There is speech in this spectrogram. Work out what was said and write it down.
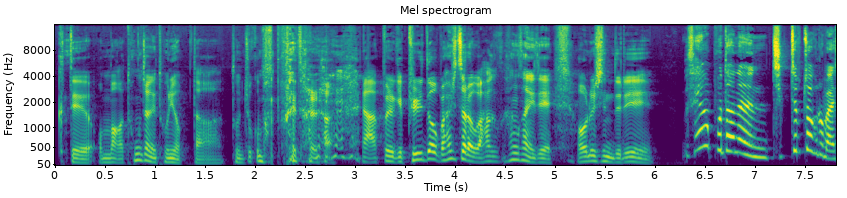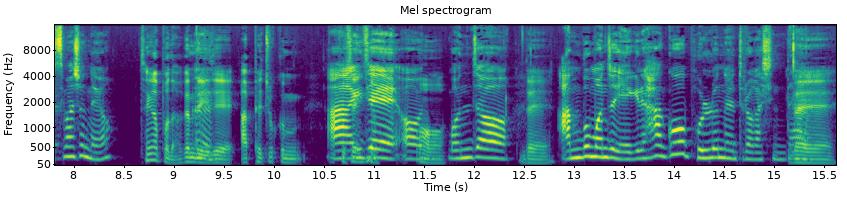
그때 엄마가 통장에 돈이 없다. 돈 조금만 보내달라. 앞에 이렇게 빌드업을 하시더라고요. 항- 항상 이제 어르신들이 생각보다는 직접적으로 말씀하셨네요. 생각보다. 근데 네. 이제 앞에 조금 아 이제 어, 어. 먼저 네. 안부 먼저 얘기를 하고 본론을 들어가신다. 네.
